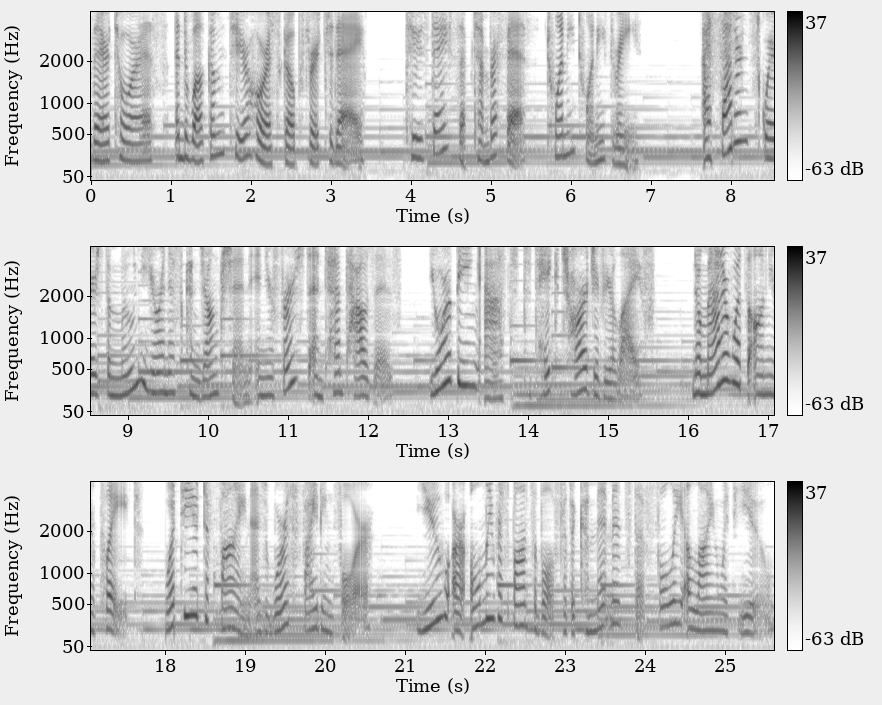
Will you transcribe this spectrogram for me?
there, Taurus, and welcome to your horoscope for today, Tuesday, September 5th, 2023. As Saturn squares the Moon Uranus conjunction in your first and 10th houses, you're being asked to take charge of your life. No matter what's on your plate, what do you define as worth fighting for? You are only responsible for the commitments that fully align with you,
